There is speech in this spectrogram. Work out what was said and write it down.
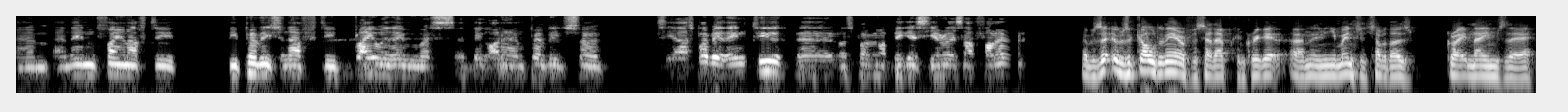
Um, and then, funny enough, to be privileged enough to play with him was a big honor and privilege. So, yeah, I was probably then too. Uh, it was probably my biggest heroes I followed. It was it was a golden era for South African cricket. I mean, you mentioned some of those great names there.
